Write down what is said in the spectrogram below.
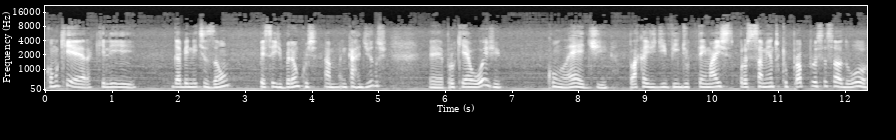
Como que era aquele gabinetezão, PCs brancos encardidos, é, pro que é hoje, com LED, placas de vídeo que tem mais processamento que o próprio processador.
